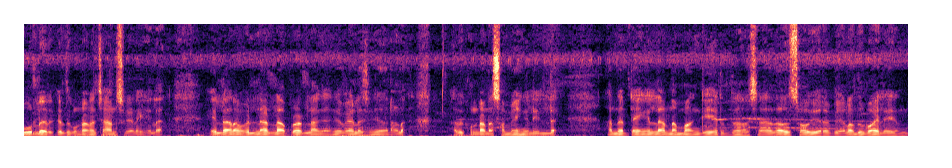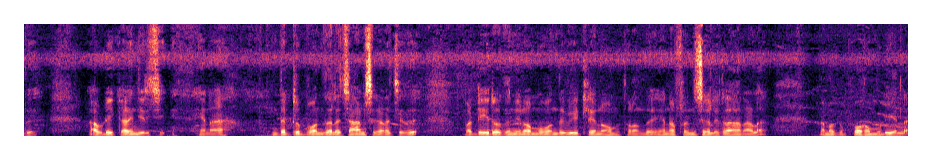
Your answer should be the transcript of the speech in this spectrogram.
ஊரில் இருக்கிறதுக்கு உண்டான சான்ஸ் கிடைக்கல. எல்லாரும் வெளிநாட்டில் அப்ராட்டில் அங்கங்கே வேலை செஞ்சதுனால அதுக்கு உண்டான சமயங்கள் இல்லை. அந்த டைங்கெல்லாம் நம்ம அங்கேயே இருந்தோம். அதாவது சவுதி அரேபியாவில் துபாயில் இருந்து அப்படியே கழிஞ்சிருச்சு. ஏன்னா இந்த ட்ரிப் வந்ததில் சான்ஸ் கிடச்சிது. பட் இருபத்தஞ்சி நோம்பு வந்து வீட்டிலே நோம்பு திறந்து ஏன்னா ஃப்ரெண்ட்ஸுகள் இல்லாதனால நமக்கு போக முடியல.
